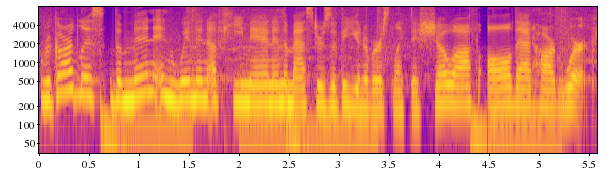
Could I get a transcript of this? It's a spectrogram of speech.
Regardless, the men and women of He Man and the Masters of the Universe like to show off all that hard work,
